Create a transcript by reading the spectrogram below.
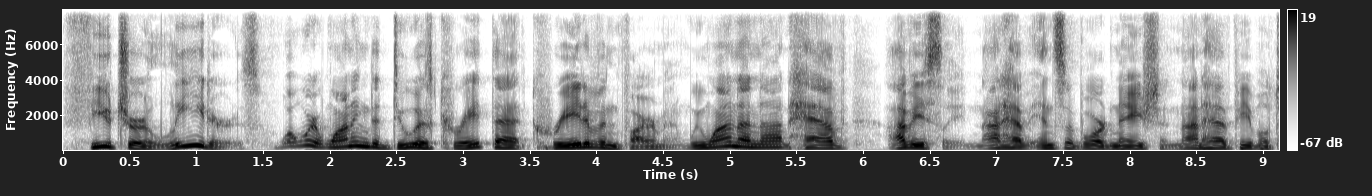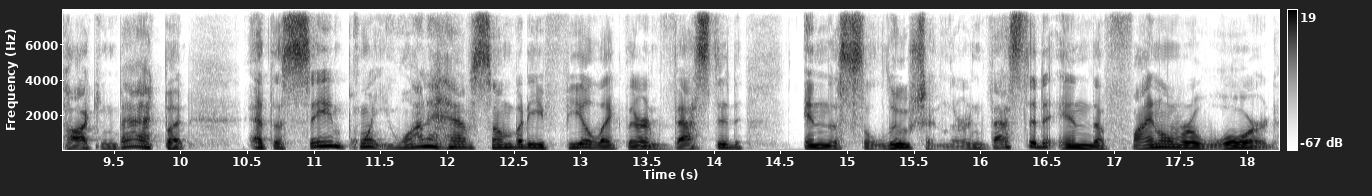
future leaders, what we're wanting to do is create that creative environment. We want to not have, obviously, not have insubordination, not have people talking back, but at the same point, you want to have somebody feel like they're invested in the solution, they're invested in the final reward.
